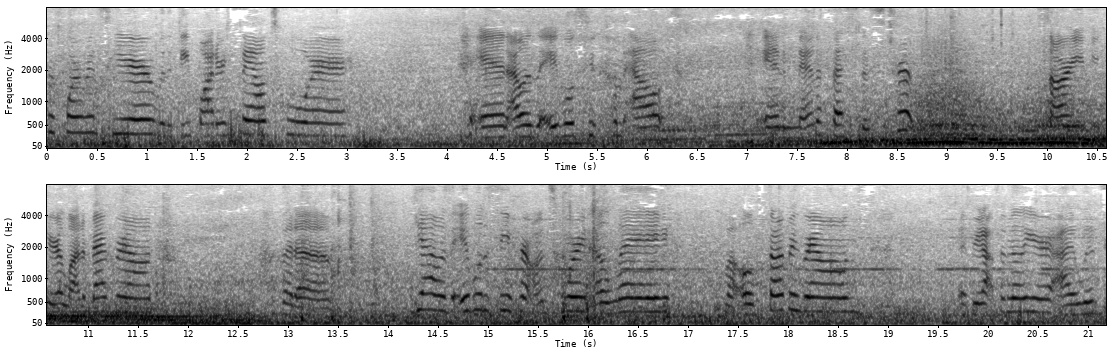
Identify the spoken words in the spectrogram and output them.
performance here with a Deep Water Sound Tour. And I was able to come out and manifest this trip. Sorry if you hear a lot of background. But um, yeah, I was able to see her on tour in LA, my old stomping grounds. If you're not familiar, I lived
